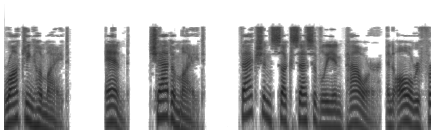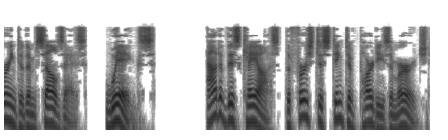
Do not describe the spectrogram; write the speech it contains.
Rockinghamite, and Chathamite factions successively in power, and all referring to themselves as Whigs. Out of this chaos, the first distinctive parties emerged.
